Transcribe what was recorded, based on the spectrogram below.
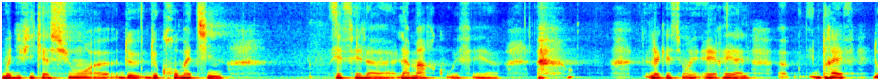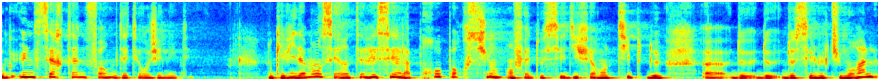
modification euh, de, chromatine. Effet la, la marque ou effet. Euh, la question est réelle. bref, donc une certaine forme d'hétérogénéité. Donc évidemment, on s'est intéressé à la proportion en fait de ces différents types de, euh, cellules tumorales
